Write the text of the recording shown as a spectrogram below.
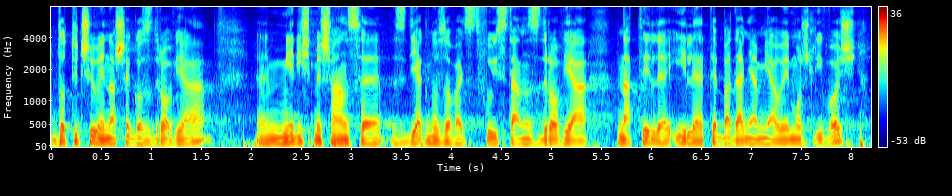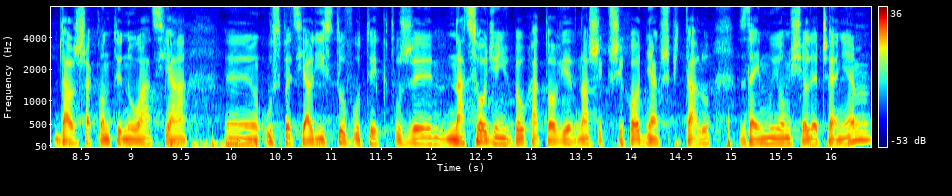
dotyczyły naszego zdrowia. E, Mieliśmy szansę zdiagnozować swój stan zdrowia na tyle, ile te badania miały możliwość. Dalsza kontynuacja e, u specjalistów, u tych, którzy na co dzień w Bełchatowie, w naszych przychodniach, w szpitalu zajmują się leczeniem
